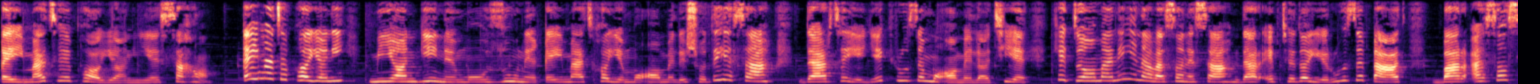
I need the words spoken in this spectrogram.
قیمت پایانی سهام. قیمت پایانی میانگین موزون قیمت های معامله شده سهم در طی یک روز معاملاتیه که دامنه نوسان سهم در ابتدای روز بعد بر اساس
